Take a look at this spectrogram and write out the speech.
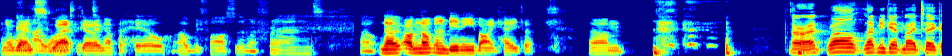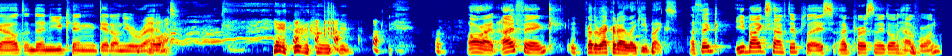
And I won't I sweat want it. going up a hill. I'll be faster than my friends. Oh, no, I'm not going to be an e-bike hater. Um, All right. Well, let me get my take out, and then you can get on your rant. All right. I think For the record, I like e-bikes. I think e-bikes have their place. I personally don't have one.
